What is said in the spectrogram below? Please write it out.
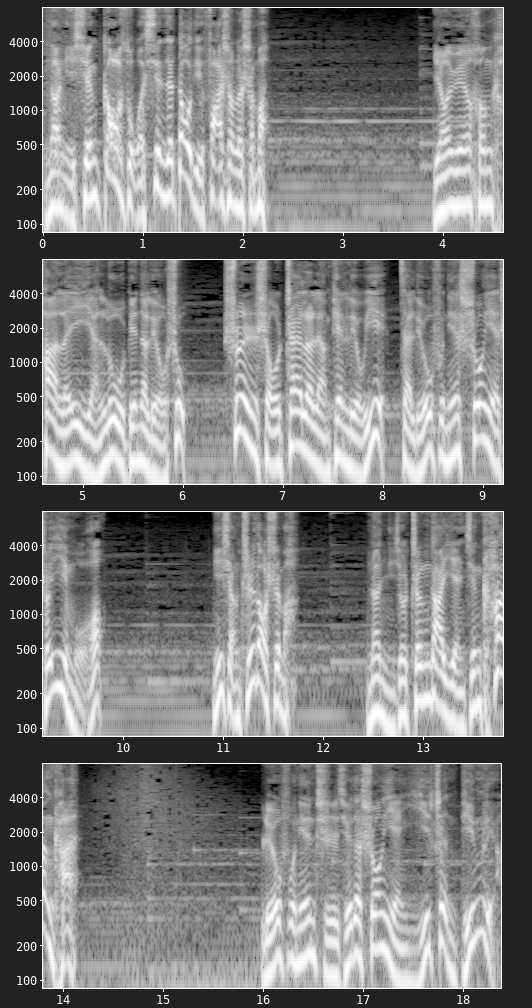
那你先告诉我，现在到底发生了什么？杨元亨看了一眼路边的柳树，顺手摘了两片柳叶，在刘富年双眼上一抹。你想知道是吗？那你就睁大眼睛看看。刘富年只觉得双眼一阵冰凉，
